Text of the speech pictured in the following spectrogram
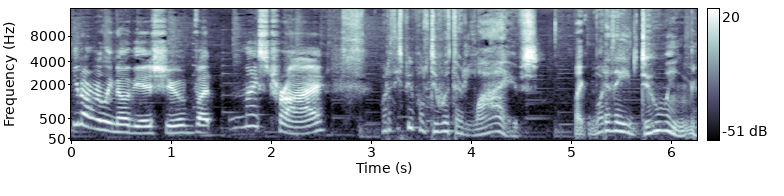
You don't really know the issue, but nice try. What do these people do with their lives? Like, what are they doing?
